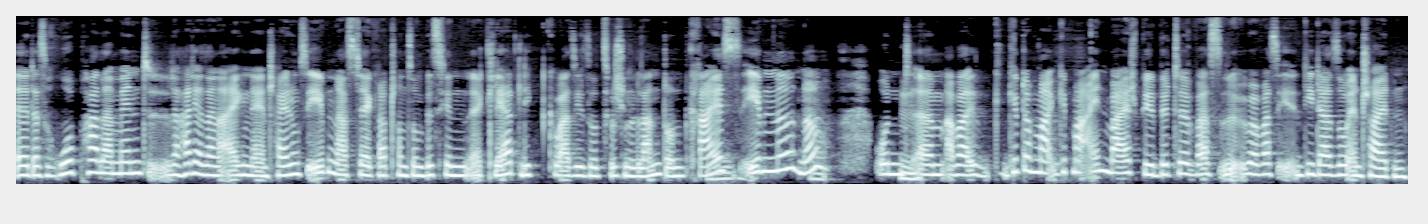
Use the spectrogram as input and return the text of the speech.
Äh, das Ruhrparlament, da hat ja seine eigene Entscheidungsebene, hast du ja gerade schon so ein bisschen erklärt, liegt quasi so zwischen Land- und Kreisebene, ne? Ja. Und hm. ähm, aber gib doch mal, gib mal ein Beispiel bitte, was über was die da so entscheiden.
